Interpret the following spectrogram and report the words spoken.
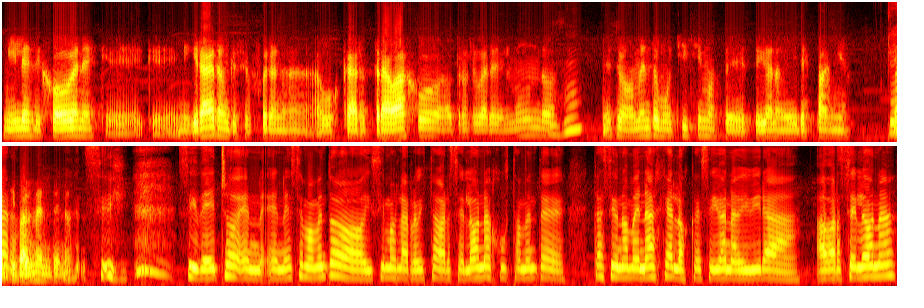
miles de jóvenes que, emigraron, que se fueron a, buscar trabajo a otros lugares del mundo. En ese momento muchísimos se, se iban a vivir a España principalmente, ¿no? Sí, sí, de hecho en, en ese momento hicimos la revista Barcelona, justamente casi un homenaje a los que se iban a vivir a, Barcelona,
